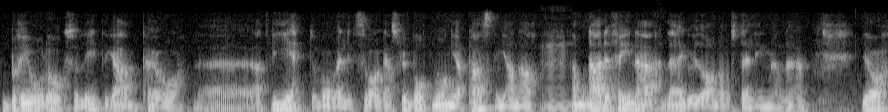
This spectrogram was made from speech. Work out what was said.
beror det också lite grann på eh, att Vieto var väldigt svag. Han slog bort många passningar när, mm. när man hade fina lägen att göra en omställning. Men jag,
